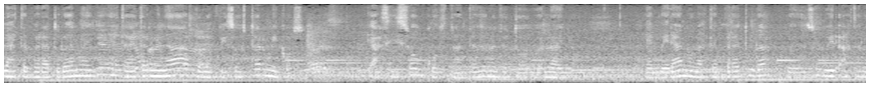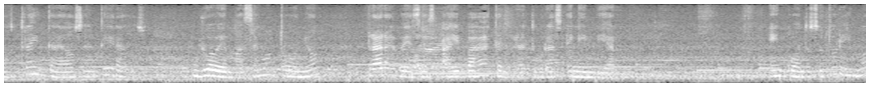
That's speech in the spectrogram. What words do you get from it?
La temperatura de Medellín está determinada por los pisos térmicos y así son constantes durante todo el año. En verano las temperaturas pueden subir hasta los 30 grados centígrados. Llueve más en otoño, raras veces hay bajas temperaturas en invierno. En cuanto a su turismo,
